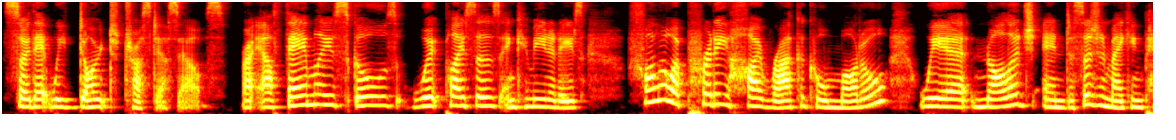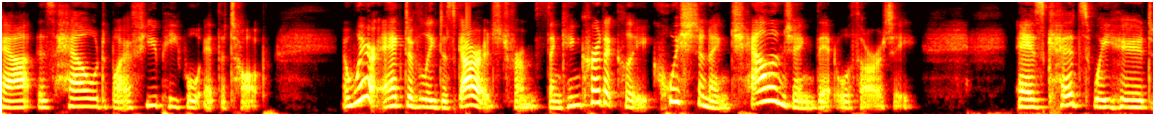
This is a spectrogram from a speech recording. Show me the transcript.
so that we don't trust ourselves, right? Our families, schools, workplaces, and communities follow a pretty hierarchical model where knowledge and decision making power is held by a few people at the top. And we're actively discouraged from thinking critically, questioning, challenging that authority. As kids, we heard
